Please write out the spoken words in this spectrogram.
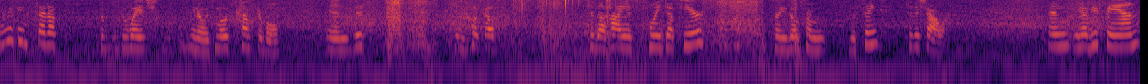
everything's set up the, the way it's you know it's most comfortable. And this can hook up to the highest point up here. So you go from the sink to the shower and you have your fan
